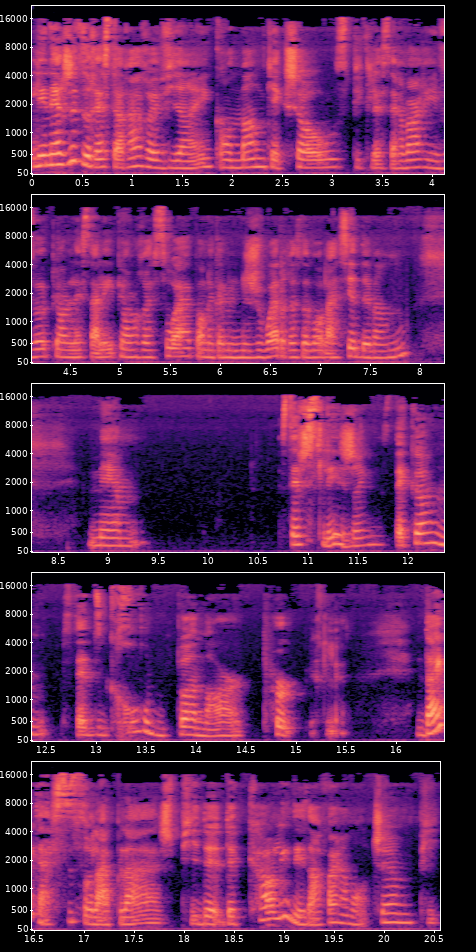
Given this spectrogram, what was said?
L'énergie du restaurant revient, qu'on demande quelque chose, puis que le serveur y va, puis on le laisse aller, puis on le reçoit, puis on a comme une joie de recevoir l'assiette devant nous. Mais c'était juste léger. C'était comme c'était du gros bonheur pur, là. D'être assis sur la plage, puis de, de coller des affaires à mon chum, puis,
